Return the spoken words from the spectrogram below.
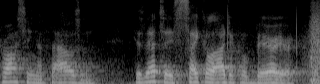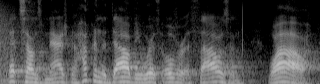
crossing 1,000 because that's a psychological barrier. That sounds magical. How can the Dow be worth over 1,000? Wow,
